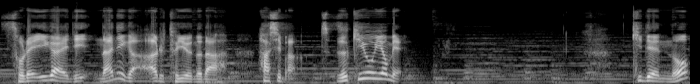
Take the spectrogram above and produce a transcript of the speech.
それ以外に何があるというのだ。橋場、続きを読め。貴殿の、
